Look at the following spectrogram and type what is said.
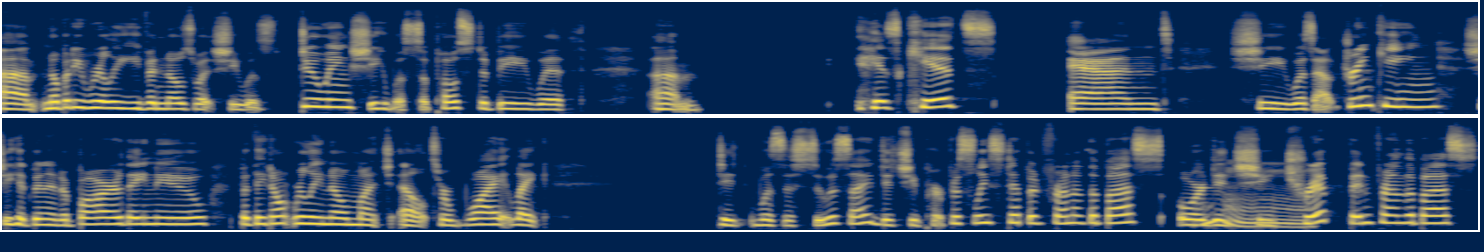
Um, nobody really even knows what she was doing. She was supposed to be with um, his kids, and she was out drinking. She had been at a bar they knew, but they don't really know much else or why. Like, did was this suicide? Did she purposely step in front of the bus, or did she Hmm. trip in front of the bus?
